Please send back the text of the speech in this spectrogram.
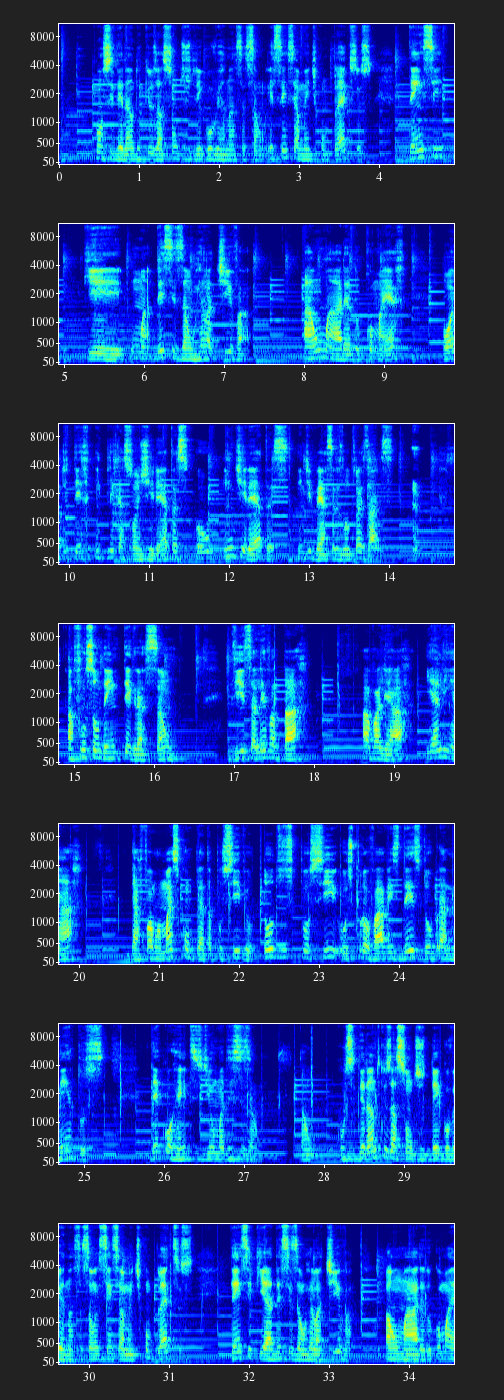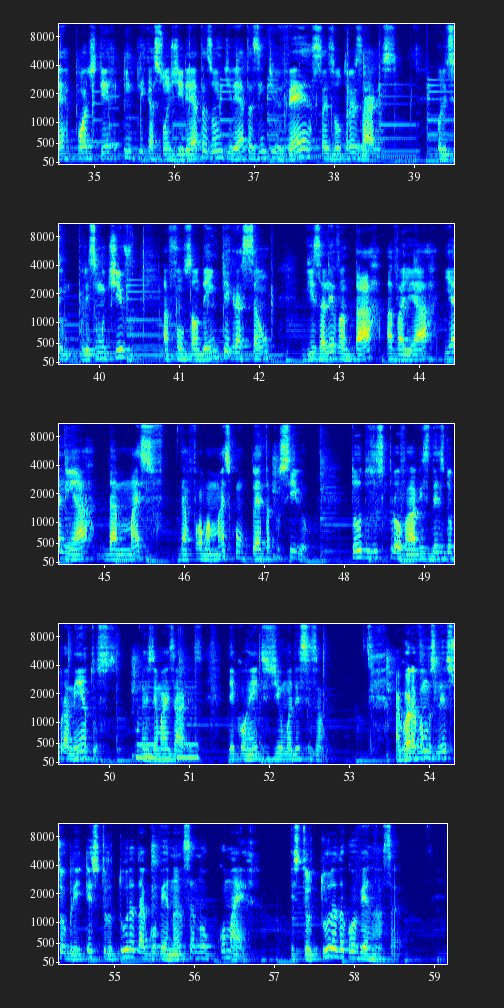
considerando que os assuntos de governança são essencialmente complexos, tem-se que uma decisão relativa a uma área do Comaer pode ter implicações diretas ou indiretas em diversas outras áreas. A função de integração visa levantar, avaliar e alinhar da forma mais completa possível todos os, os prováveis desdobramentos decorrentes de uma decisão. Então, considerando que os assuntos de governança são essencialmente complexos, tem-se que a decisão relativa a uma área do Comaer pode ter implicações diretas ou indiretas em diversas outras áreas. Por esse, por esse motivo, a função de integração visa levantar, avaliar e alinhar da mais da forma mais completa possível todos os prováveis desdobramentos das uhum. demais áreas decorrentes de uma decisão. Agora vamos ler sobre estrutura da governança no Comaer. Estrutura da governança.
